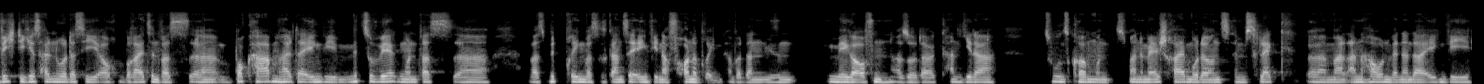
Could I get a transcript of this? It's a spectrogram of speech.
Wichtig ist halt nur, dass sie auch bereit sind, was äh, Bock haben, halt da irgendwie mitzuwirken und was, äh, was mitbringen, was das Ganze irgendwie nach vorne bringt. Aber dann, wir sind mega offen. Also da kann jeder zu uns kommen und mal eine Mail schreiben oder uns im Slack äh, mal anhauen, wenn er da irgendwie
